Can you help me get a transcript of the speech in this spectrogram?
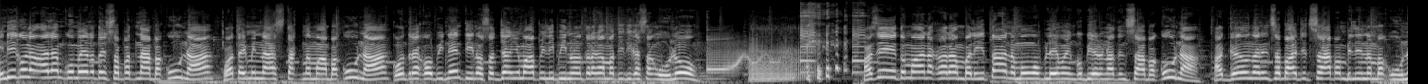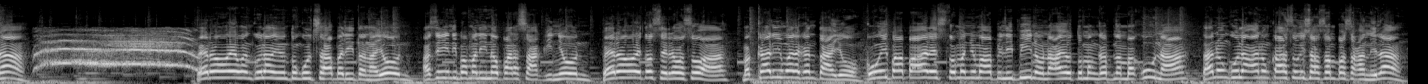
Hindi ko lang alam kung meron tayong sapat na bakuna, what I mean na stock ng mga bakuna kontra COVID-19 o sadyang yung mga Pilipino na talaga matitigas ang ulo. Kasi itong mga nakarang balita, namumblema yung gobyerno natin sa bakuna at ganoon na rin sa budget sa pambili ng bakuna. Pero ewan ko lang yung tungkol sa balita na yon. Kasi hindi pa malinaw para sa akin yon. Pero ito seryoso ha, magkalimalagan tayo. Kung ipapaaresto man yung mga Pilipino na ayaw tumanggap ng bakuna, tanong ko lang anong kasong isasampa sa kanila.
